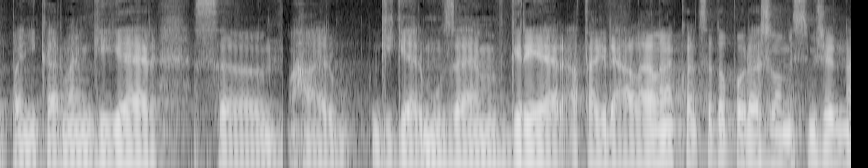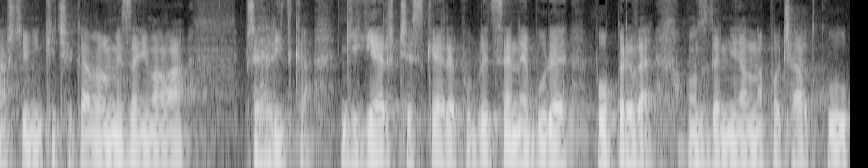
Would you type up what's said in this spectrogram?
paní Carmen Giger, s HR Giger muzeem v Grier a tak dále, ale nakonec se to podařilo. Myslím, že návštěvníky čeká velmi zajímavá přehlídka. Giger v České republice nebude poprvé. On zde měl na počátku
